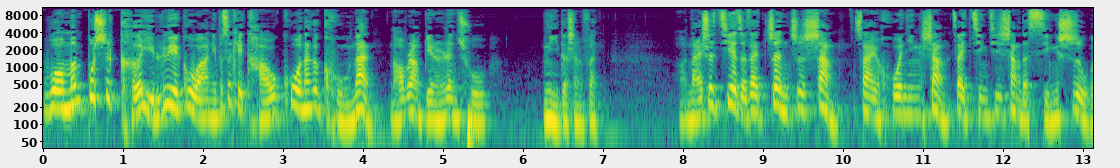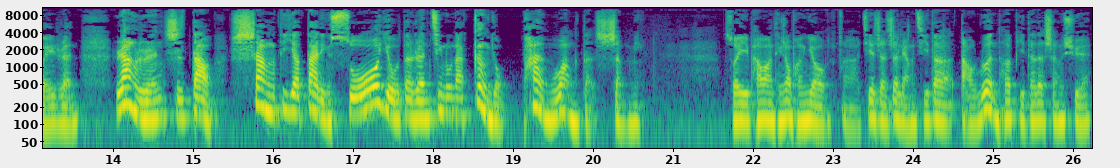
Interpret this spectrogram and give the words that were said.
我们不是可以略过啊，你不是可以逃过那个苦难，然后让别人认出你的身份啊，乃是借着在政治上、在婚姻上、在经济上的行事为人，让人知道上帝要带领所有的人进入那更有盼望的生命。所以，盼望听众朋友啊，借着这两集的导论和彼得的神学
